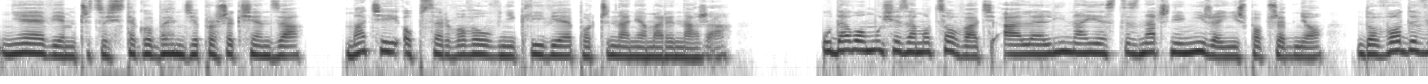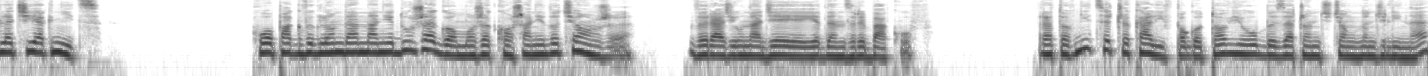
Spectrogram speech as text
Nie wiem, czy coś z tego będzie, proszę księdza. Maciej obserwował wnikliwie poczynania marynarza. Udało mu się zamocować, ale lina jest znacznie niżej niż poprzednio. Do wody wleci jak nic. Chłopak wygląda na niedużego, może kosza nie dociąży, wyraził nadzieję jeden z rybaków. Ratownicy czekali w pogotowiu, by zacząć ciągnąć linę,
